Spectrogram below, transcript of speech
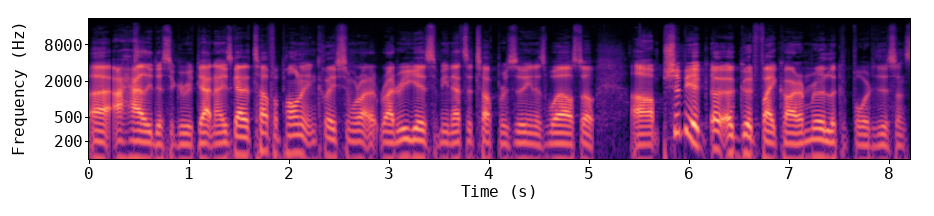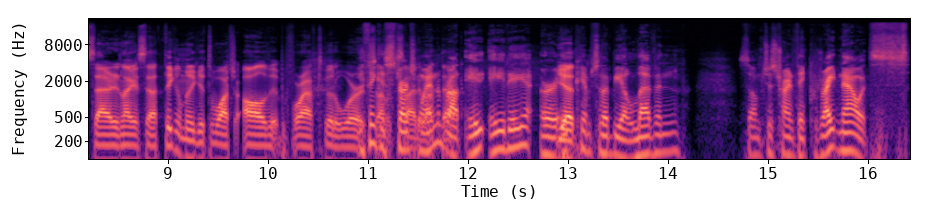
Uh, I highly disagree with that. Now he's got a tough opponent in Clayton Ro- Rodriguez. I mean, that's a tough Brazilian as well. So um, should be a, a, good fight card. I'm really looking forward to this on Saturday. And like I said, I think I'm going to get to watch all of it before I have to go to work. you think so it I'm starts when about about eight eight a.m. or Yeah. eight p.m. So that'd be eleven. So I'm just trying to think. Right now it's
